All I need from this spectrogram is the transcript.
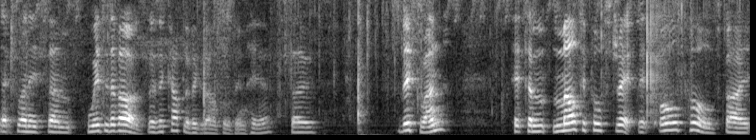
Next one is um, Wizard of Oz. There's a couple of examples in here. So this one, it's a multiple strip. It's all pulled by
